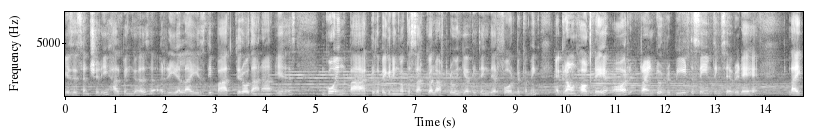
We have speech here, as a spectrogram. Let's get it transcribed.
is essentially helping us realize the path. Tirodhana is going back to the beginning of the circle after doing everything, therefore becoming a groundhog day or trying to repeat the same things every day, like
